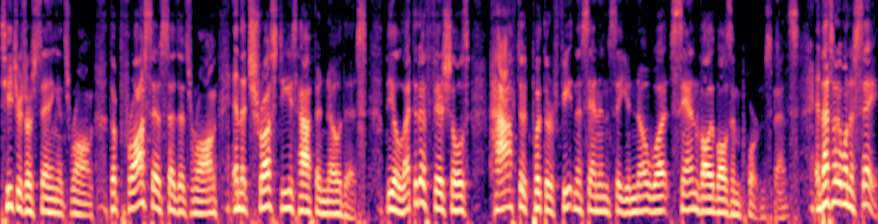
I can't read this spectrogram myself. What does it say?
teachers are saying it's wrong, the process says it's wrong, and the trustees have to know this. The elected officials have to put their feet in the sand and say, you know what, sand volleyball is important, Spence. And that's what I want to say.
